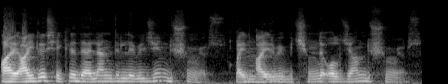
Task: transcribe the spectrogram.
ayrı şekilde değerlendirilebileceğini düşünmüyoruz. Ayrı, ayrı bir biçimde olacağını düşünmüyoruz.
